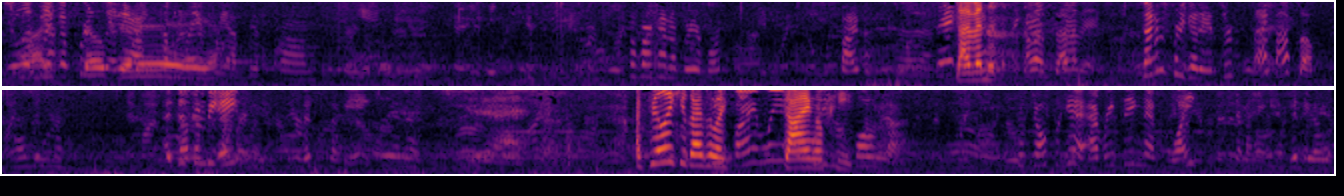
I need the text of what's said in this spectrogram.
You look like a so princess. How many layers pretty. we have to? Um, so far, kind of three or four. Five. Six. Seven. How about seven? Seven's a pretty good answer. That's awesome. Is this going to be eight? This is gonna be eight. Yes. I feel like you guys are like dying are of putting heat. Clothes. Because don't forget, everything that's white Get my hand video.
